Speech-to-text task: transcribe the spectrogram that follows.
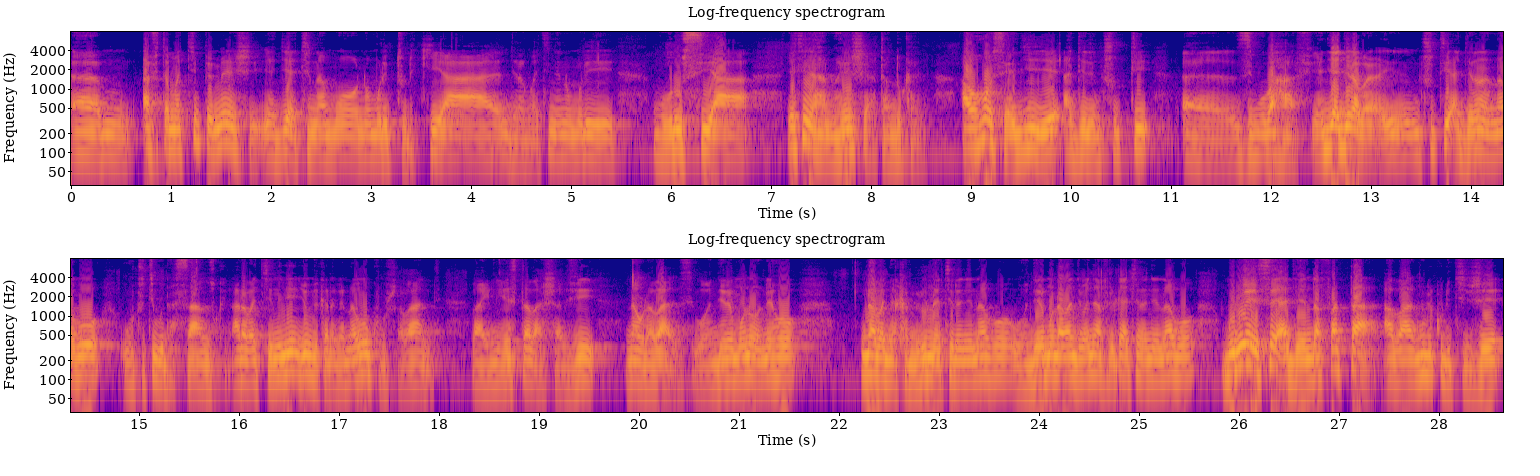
Um, afite amakipe menshi yagiye akinamo no muri turikiya ngira ngo yakinnye no muri mu burusiya. Yakinnye ahantu henshi hatandukanye. Aho hose yagiye agira inshuti eh, zimuba hafi. Yagiye agira inshuti agirana nabo ubucuti budasanzwe. Hari abakinnyi yumvikanaga nabo kurusha abandi. Ba Iniesta ba Xavi nawe urabazi. Wongeremo noneho n'abanyakameruni yakinanye nabo wongeremo n'abandi banyafurika yakinanye nabo. Buri wese agenda afata abantu bikurikije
